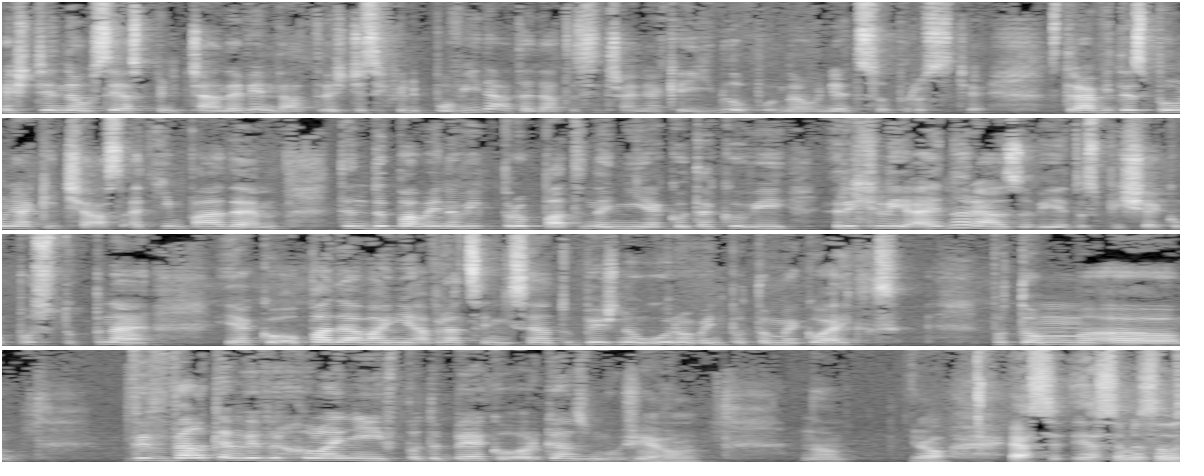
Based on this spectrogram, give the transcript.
ještě jednou si aspoň třeba nevím, dáte, ještě si chvíli povídáte, dáte si třeba nějaké jídlo pod nebo něco prostě, strávíte spolu nějaký čas a tím pádem ten dopaminový propad není jako takový rychlý a jednorázový, je to spíše jako postupné, jako opadávání a vracení se na tu běžnou úroveň, potom jako ex, potom uh, vy, velkém vyvrcholení v podobě jako orgazmu, že jo? Uh-huh. No. Jo, já si, já si myslím,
